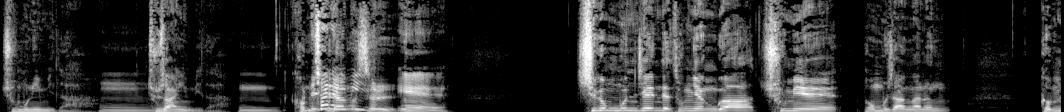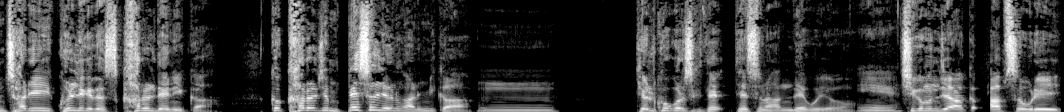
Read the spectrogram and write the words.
주문입니다. 음. 주장입니다. 음. 검찰이 것을 예. 지금 문재인 대통령과 추미애 법무장관은 검찰이 권력에 대해서 칼을 대니까 그 칼을 지금 뺏으려는 거 아닙니까? 음. 결코 그렇게 돼서는 안 되고요. 예. 지금은 이제 앞서 우리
